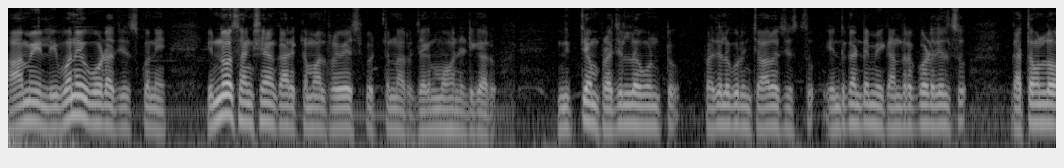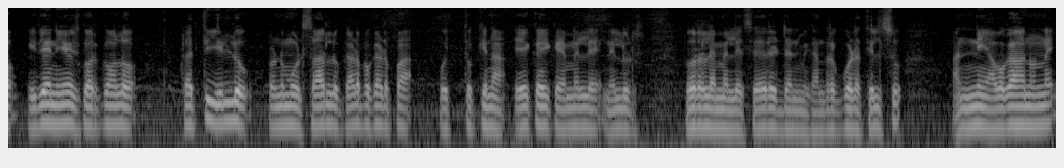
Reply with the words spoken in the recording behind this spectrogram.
హామీలు ఇవ్వనివి కూడా చేసుకొని ఎన్నో సంక్షేమ కార్యక్రమాలు ప్రవేశపెడుతున్నారు జగన్మోహన్ రెడ్డి గారు. నిత్యం ప్రజల్లో ఉంటూ ప్రజల గురించి ఆలోచిస్తూ ఎందుకంటే మీకు అందరికి కూడా తెలుసు గతంలో ఇదే నియోజకవర్గంలో ప్రతి ఇల్లు రెండు మూడు సార్లు గడప గడప తొక్కిన ఏకైక ఎమ్మెల్యే నెల్లూరు రూరల్ ఎమ్మెల్యే సేరెడ్డి అని మీకు అందరికి కూడా తెలుసు. అన్ని అవగాహన ఉన్నాయి.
